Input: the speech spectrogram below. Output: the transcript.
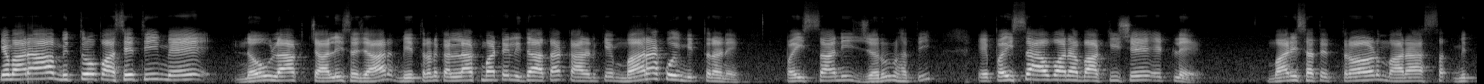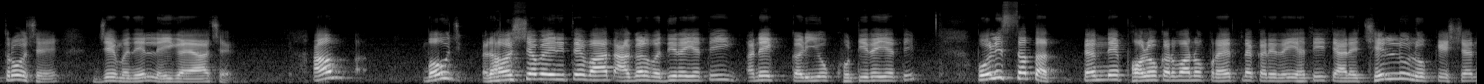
કે, મારા મિત્રો પાસેથી મેં નવ લાખ ચાલીસ હજાર બે ત્રણ કલાક માટે લીધા હતા. કારણ કે મારા કોઈ મિત્રને પૈસાની જરૂર હતી. એ પૈસા આવવાના બાકી છે એટલે મારી સાથે ત્રણ મારા મિત્રો છે જે મને લઈ ગયા છે. આમ બહુ જ રહસ્યમય રીતે વાત આગળ વધી રહી હતી, અનેક કડીઓ ખૂટી રહી હતી. પોલીસ સતત તેમને ફોલો કરવાનો પ્રયત્ન કરી રહી હતી, ત્યારે છેલ્લું લોકેશન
